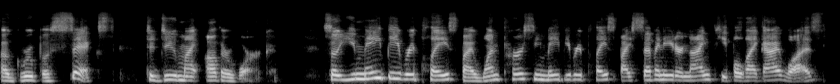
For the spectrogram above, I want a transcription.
a group of six to do my other work. So you may be replaced by one person, you may be replaced by seven, eight, or nine people like I was.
